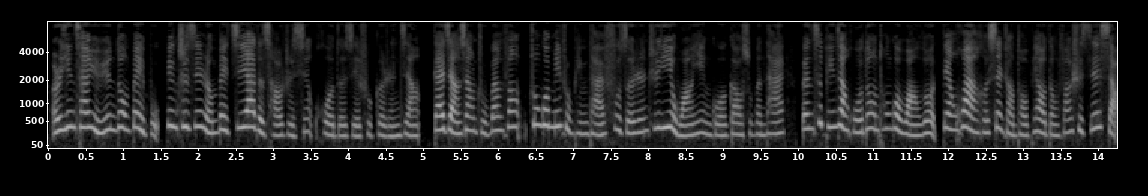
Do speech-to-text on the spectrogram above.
而因参与运动被捕并至今仍被羁押的曹志新获得杰出个人奖。该奖项主办方中国民主平台负责人之一王应国告诉本台，本次评奖活动通过网络、电话和现场投票等方式揭晓，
